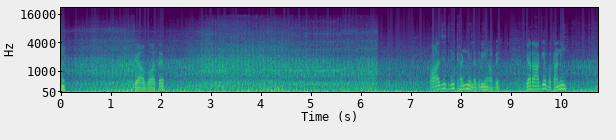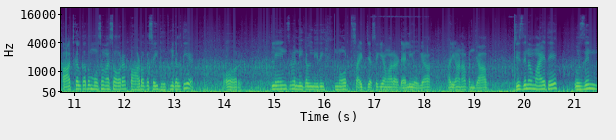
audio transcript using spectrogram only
क्या बात है। आज इतनी ठंड नहीं लग रही यहाँ पे। यार आगे पता नहीं, आजकल का तो मौसम ऐसा हो रहा है, पहाड़ों पे सही धूप निकलती है और प्लेन्स में निकल नहीं रही। नॉर्थ साइड जैसे कि हमारा दिल्ली हो गया, हरियाणा, पंजाब। जिस दिन हम आए थे, उस दिन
